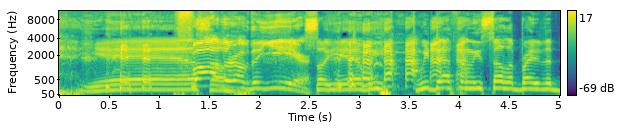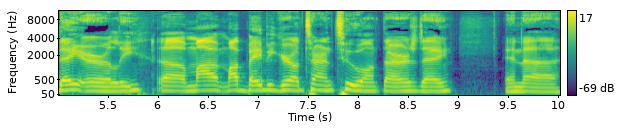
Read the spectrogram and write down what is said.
yeah, Father so- of the year. So yeah, we we definitely celebrated a day early. Uh, my my baby girl turned two on Thursday, and uh,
